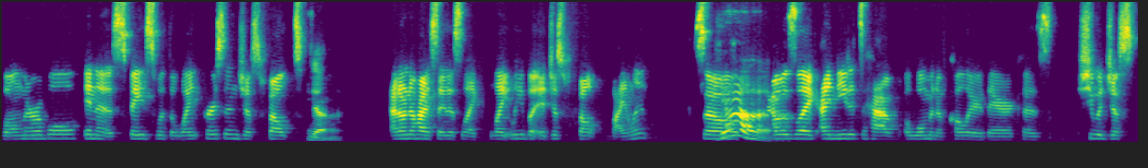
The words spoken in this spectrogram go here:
vulnerable in a space with a white person just felt yeah. I don't know how to say this like lightly, but it just felt violent. So yeah. I was like, I needed to have a woman of color there because she would just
